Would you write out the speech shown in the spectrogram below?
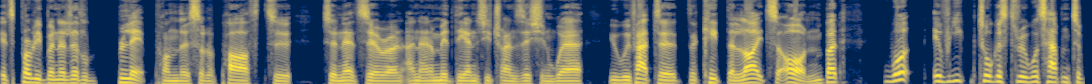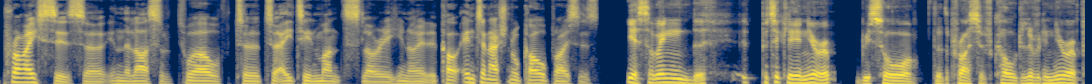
it's probably been a little blip on the sort of path to to net zero and, and amid the energy transition where we've had to, to keep the lights on. But what if you talk us through what's happened to prices uh, in the last sort of 12 to, to 18 months, Laurie, you know, international coal prices? Yes, I mean, particularly in Europe, we saw that the price of coal delivered in Europe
